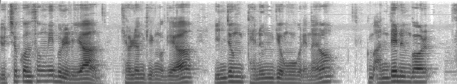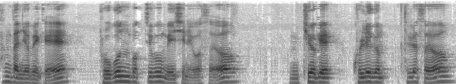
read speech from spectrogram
유치권 성립을 위한 결론기관계가 인정되는 경우 그랬나요? 그럼 안 되는 걸 상단 여백에 보건복지부 매신에 외웠어요. 음, 기억에 권리금 틀렸어요.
